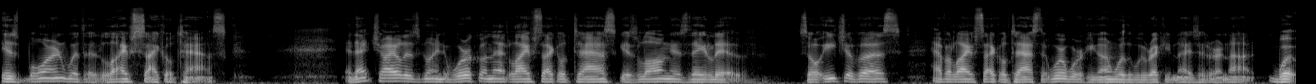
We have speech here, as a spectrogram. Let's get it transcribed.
is born with a life cycle task. And that child is going to work on that life cycle task as long as they live. So each of us have a life cycle task that we're working on, whether we recognize it or not. what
